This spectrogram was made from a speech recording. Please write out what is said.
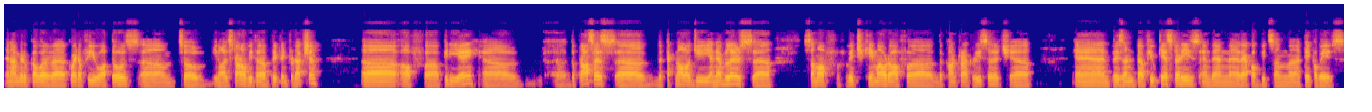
And I'm going to cover uh, quite a few of those. Um, so, you know, I'll start off with a brief introduction of PDA uh, the process, uh, the technology enablers, uh, some of which came out of the contract research and present a few case studies and then wrap up with some takeaways.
